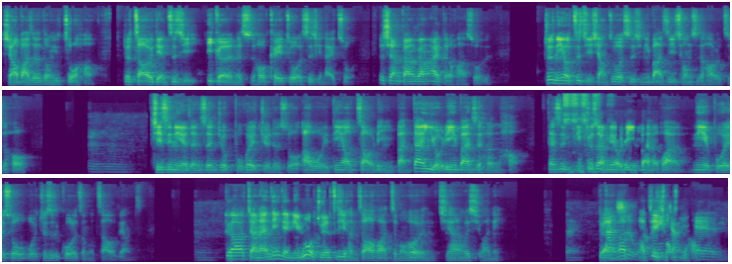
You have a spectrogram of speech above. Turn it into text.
想要把这个东西做好，就找一点自己一个人的时候可以做的事情来做。就像刚刚爱德华说的，就是你有自己想做的事情，你把自己充实好了之后，嗯，其实你的人生就不会觉得说啊，我一定要找另一半，但有另一半是很好。但是你就算没有另一半的话，你也不会说我就是过得这么糟这样子。嗯，对啊，讲难听一点，你如果觉得自己很糟的话，怎么会有人其他人会喜欢你？对，对啊。但是我跟你讲一件，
